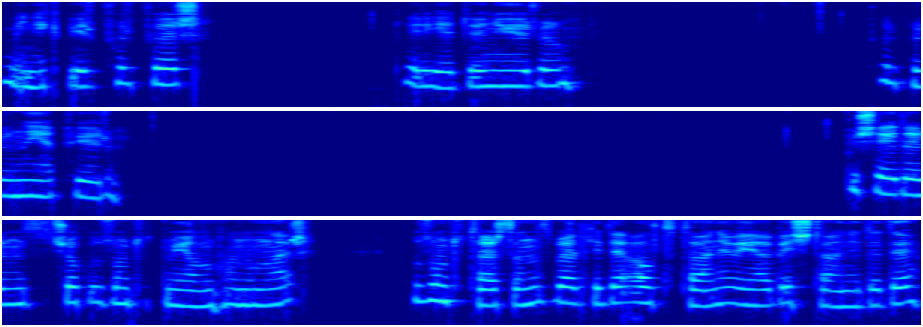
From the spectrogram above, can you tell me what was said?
Minik bir pırpır. Geriye dönüyorum. Pırpırını yapıyorum Bu şeylerimizi çok uzun tutmayalım hanımlar. Uzun tutarsanız belki de 6 tane veya 5 tane de de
